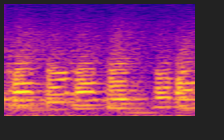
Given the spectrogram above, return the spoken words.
Gracias.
